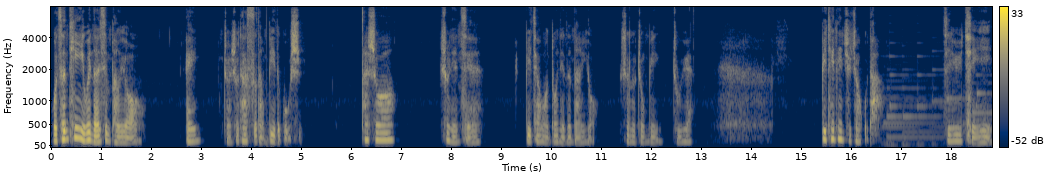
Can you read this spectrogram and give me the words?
我曾听一位男性朋友 A 转述他死党 B 的故事。他说，数年前，B 交往多年的男友生了重病住院，B 天天去照顾他，基于情谊。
